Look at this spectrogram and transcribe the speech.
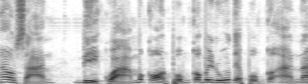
ข้าวสารดีกว่า เมื่อก่อนผมก็ไม่รู้แต่ผมก็อ่านใน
